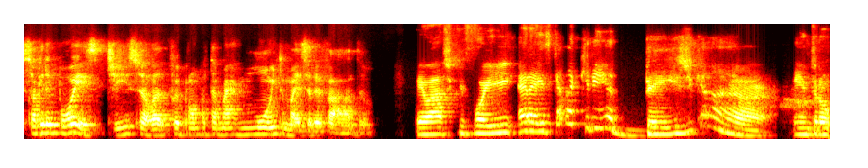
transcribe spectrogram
Só que depois disso, ela foi para um patamar muito mais elevado. Eu acho que foi. Era isso que ela queria desde que ela entrou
